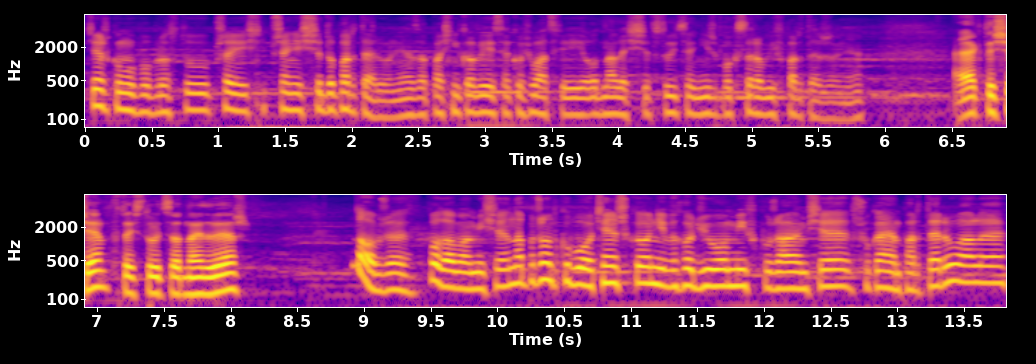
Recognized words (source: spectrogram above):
ciężko mu po prostu przenieść, przenieść się do parteru. Nie? Zapaśnikowi jest jakoś łatwiej odnaleźć się w stójce niż bokserowi w parterze. Nie? A jak ty się w tej stójce odnajdujesz? Dobrze, podoba mi się. Na początku było ciężko, nie wychodziło mi, wkurzałem się, szukałem parteru, ale,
